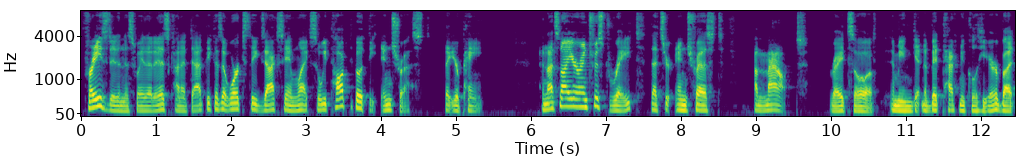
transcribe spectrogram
phrased it in this way that it is kind of debt because it works the exact same way. So we talked about the interest that you're paying, and that's not your interest rate; that's your interest amount, right? So I mean, getting a bit technical here, but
